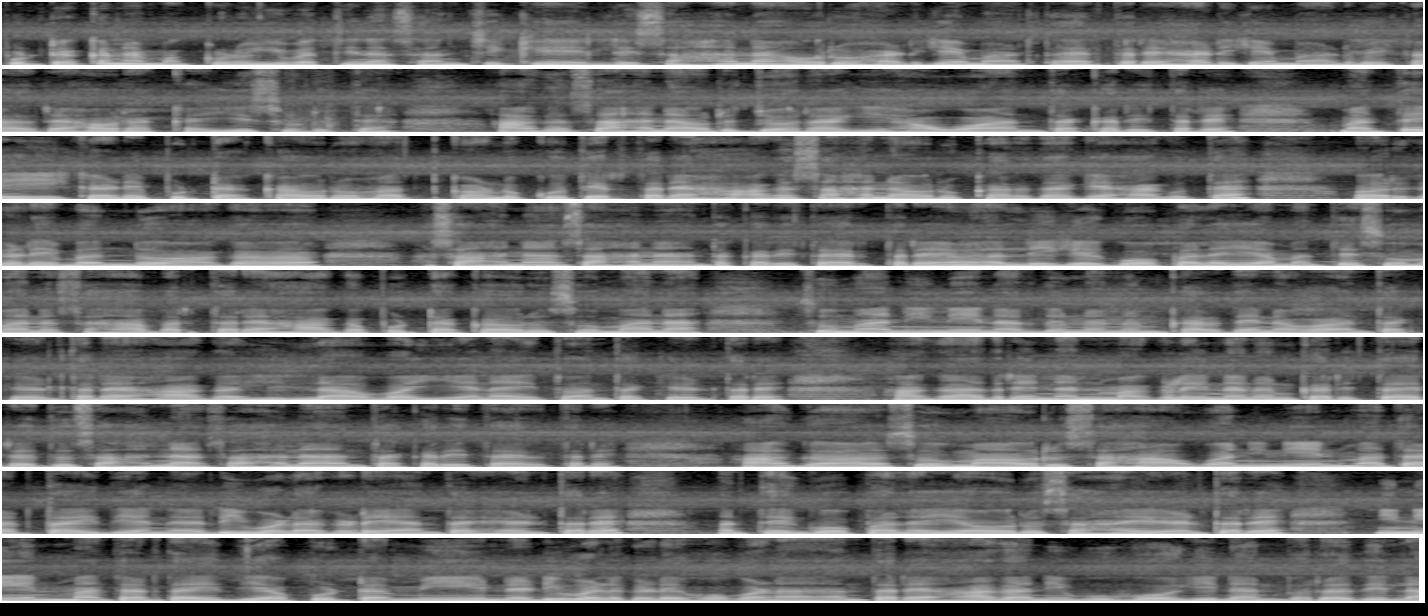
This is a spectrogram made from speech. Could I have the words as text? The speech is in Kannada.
ಪುಟ್ಟಕ್ಕನ ಮಕ್ಕಳು ಇವತ್ತಿನ ಸಂಚಿಕೆಯಲ್ಲಿ ಸಹನ ಅವರು ಅಡುಗೆ ಮಾಡ್ತಾ ಇರ್ತಾರೆ. ಅಡುಗೆ ಮಾಡಬೇಕಾದ್ರೆ ಅವರ ಕೈ ಸುಡುತ್ತೆ. ಆಗ ಸಹನ ಅವರು ಜೋರಾಗಿ ಹವ್ವ ಅಂತ ಕರೀತಾರೆ. ಮತ್ತು ಈ ಕಡೆ ಪುಟ್ಟಕ್ಕ ಅವರು ಹತ್ಕೊಂಡು ಕೂತಿರ್ತಾರೆ. ಆಗ ಸಹನ ಅವರು ಕರೆದಾಗೆ ಆಗುತ್ತೆ. ಹೊರಗಡೆ ಬಂದು ಆಗ ಸಹನ ಸಹನ ಅಂತ ಕರಿತಾ ಇರ್ತಾರೆ. ಅಲ್ಲಿಗೆ ಗೋಪಾಲಯ್ಯ ಮತ್ತು ಸುಮಾನ ಸಹ ಬರ್ತಾರೆ. ಆಗ ಪುಟ್ಟಕ್ಕ ಅವರು, ಸುಮಾನ, ಸುಮಾ, ನೀನೇನಾದ್ರು ನನ್ನನ್ನು ಕರೆದೇನವ ಅಂತ ಕೇಳ್ತಾರೆ. ಆಗ, ಇಲ್ಲ ಅವ್ವ, ಏನಾಯಿತು ಅಂತ ಕೇಳ್ತಾರೆ. ಹಾಗಾದರೆ ನನ್ನ ಮಗಳೇ ನನ್ನನ್ನು ಕರಿತಾ ಇರೋದು ಸಹನ ಸಹನ ಅಂತ ಕರಿತಾ ಇರ್ತಾರೆ. ಆಗ ಸುಮಾ ಅವರು ಸಹ, ಅವ್ವ, ನೀನು ಏನು ಮಾತಾಡ್ತಾ ಇದೆಯಾ? ನಡಿ ಒಳಗಡೆ ಅಂತ ಹೇಳ್ತಾರೆ. ಮತ್ತು ಗೋಪಾಲಯ್ಯ ಅವರು ಸಹ ಹೇಳ್ತಾರೆ, ನೀನು ಏನು ಮಾತಾಡ್ತಾ ಇದೆಯಾ ಪುಟ್ಟಮ್ಮಿ? ನಡಿ ಒಳಗಡೆ ಹೋಗೋಣ ಅಂತಾರೆ. ಆಗ ನೀವು ಹೋಗಿ, ನಾನು ಬರೋದಿಲ್ಲ.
